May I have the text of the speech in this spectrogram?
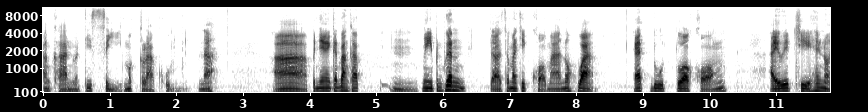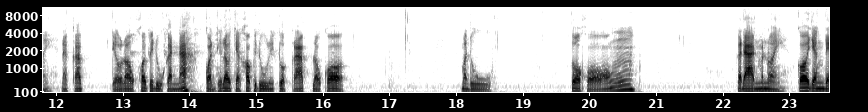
อังคารวันที่ 4 มกราคมนะอ่าเป็นยังไงกันบ้างครับอืมมีเพื่อนๆสมาชิกขอมาเนาะว่าแอดดูตัวของ i o s ให้หน่อยนะครับ เดี๋ยวเราค่อยไปดูกันนะ ก่อนที่เราจะเข้าไปดูในตัวกราฟ เราก็มาดูตัวของ ระดานมาหน่อย ก็ยังแด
